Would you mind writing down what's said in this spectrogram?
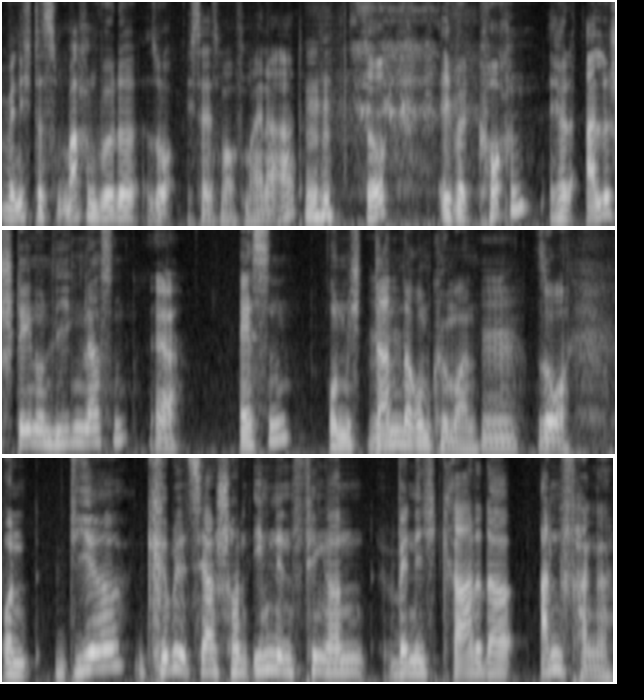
wenn ich das machen würde, so, ich sag jetzt mal auf meine Art, so, ich würde kochen, ich würde alles stehen und liegen lassen, Ja. essen und mich dann Mhm. darum kümmern. So. Und dir kribbelt's ja schon in den Fingern, wenn ich gerade da anfange.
